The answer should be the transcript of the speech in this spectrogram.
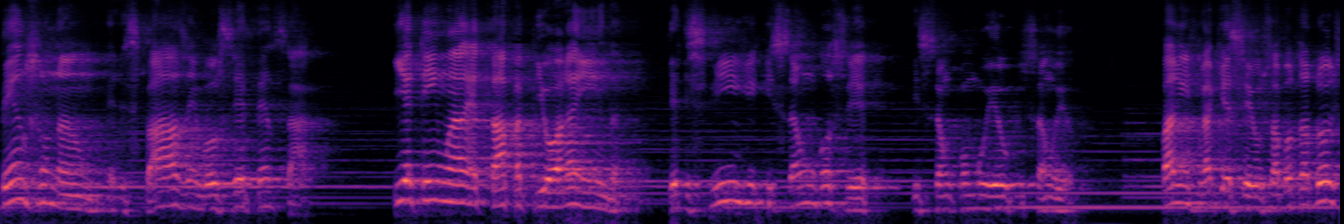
Pensam não, eles fazem você pensar. E tem uma etapa pior ainda eles fingem que são você, que são como eu, que são eu. Para enfraquecer os sabotadores,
